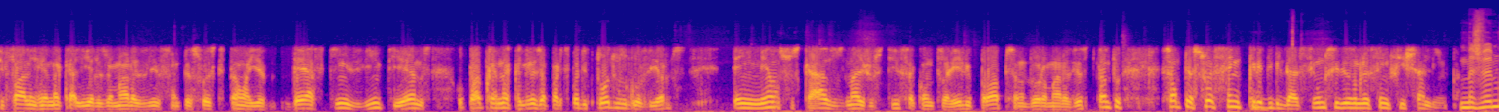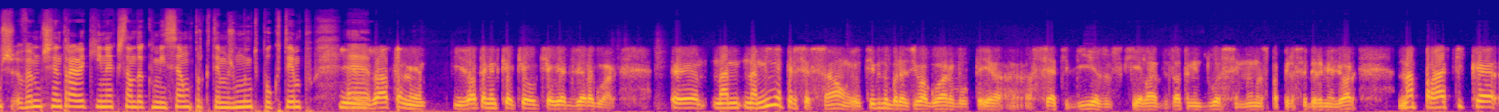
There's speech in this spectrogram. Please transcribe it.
se fala em Renan Calheiros e Omar Aziz, são pessoas que estão aí há 10, 15, 20 anos. O próprio Renan Calheiros já participou de todos os governos, tem imensos casos na justiça contra ele, o próprio senador Omar Aziz. Portanto, são pessoas sem credibilidade, como se diz sem ficha limpa. Mas vamos, vamos centrar aqui na questão da comissão, porque temos muito pouco tempo. Exatamente. Exatamente o que, eu, que eu ia dizer agora. É, na, na, minha percepção, eu tive no Brasil agora, voltei há, sete dias, eu fiquei lá exatamente duas semanas para perceber melhor. Na prática,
